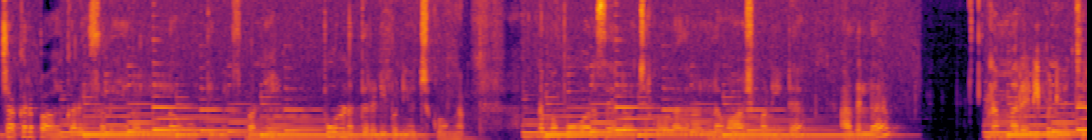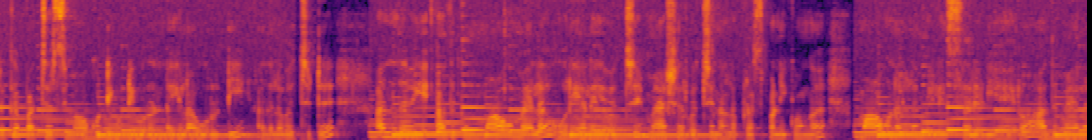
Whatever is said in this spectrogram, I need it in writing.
சக்கரை பாகு கரைசலையும் நல்லா ஊற்றி மிக்ஸ் பண்ணி பூரணத்தை ரெடி பண்ணி வச்சுக்கோங்க. நம்ம பூவரசையில் வச்சுருக்கோம்ல அதை நல்லா வாஷ் பண்ணிவிட்டு அதில் நம்ம ரெடி பண்ணி வச்சுருக்க பச்சரிசி மாவு குட்டி குட்டி உருண்டைகளாக உருட்டி அதில் வச்சுட்டு அந்த அதுக்கு மாவு மேலே ஒரு இலையை வச்சு மேஷர் வச்சு நல்லா ப்ரெஸ் பண்ணிக்கோங்க. மாவு நல்லா மெலிசாக ரெடி ஆயிரும். அது மேலே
